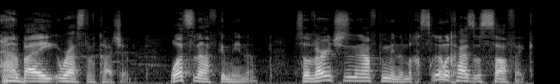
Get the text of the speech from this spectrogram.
by rest of kachim. What's an afkamina? So very interesting afkamina. Mechschilich has a suffix.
